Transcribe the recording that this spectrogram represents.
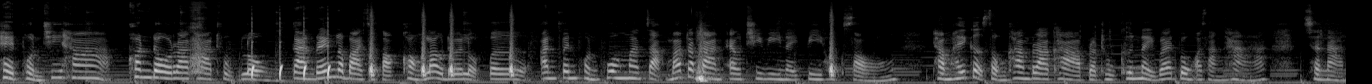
เหตุผลที่ 5 คอนโดราคาถูกลง การเร่งระบายสต็อกของเหล่า developer อันเป็นผลพวงมาจากมาตรการ LTV ในปี 62 ทำให้เกิดสงครามราคาประทุขึ้นในแวดวงอสังหา ฉะนั้น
